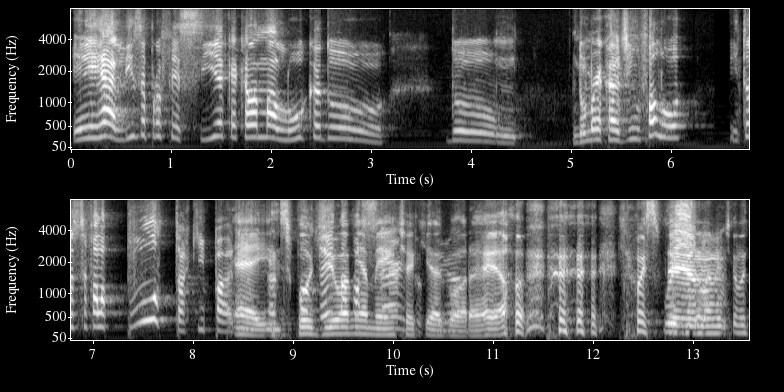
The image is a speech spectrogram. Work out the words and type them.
ele realiza a profecia que aquela maluca do. do. do mercadinho falou. Então você fala, puta que pariu. É, explodiu a minha certo, mente aqui tá agora. É, não explodiu, é, eu, não... Eu, não...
